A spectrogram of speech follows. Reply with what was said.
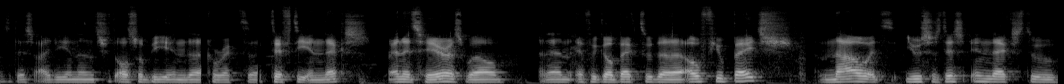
it's this ID and then it should also be in the correct activity index. And it's here as well. And then if we go back to the overview page, now it uses this index to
